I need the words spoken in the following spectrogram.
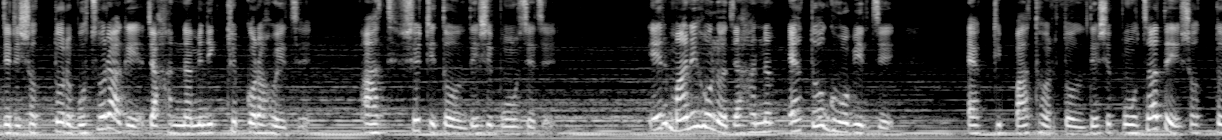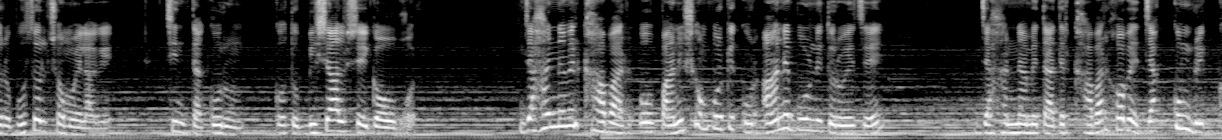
যেটি সত্তর বছর আগে জাহান্নামে নিক্ষেপ করা হয়েছে। আজ সেটি তল দেশে পৌঁছেছে। এর মানে হলো জাহান্নাম এত গভীর যে একটি পাথর তল দেশে পৌঁছাতে সত্তর বছর সময় লাগে। চিন্তা করুন, কত বিশাল সেই গহ্বর। জাহান্নামের খাবার ও পানি সম্পর্কে কোরআনে বর্ণিত রয়েছে, জাহান্নামে তাদের খাবার হবে জাক্কুম বৃক্ষ।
